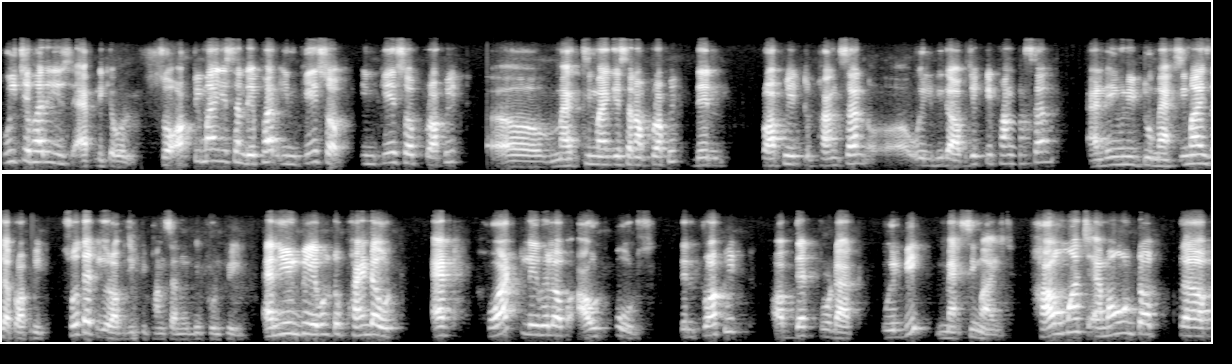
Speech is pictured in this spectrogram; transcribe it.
whichever is applicable. So optimization refer in case of in case of profit uh, maximization of profit then profit function uh, will be the objective function and you need to maximize the profit so that your objective function will be fulfilled and you will be able to find out at what level of outputs then profit of that product will be maximized how much amount of the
